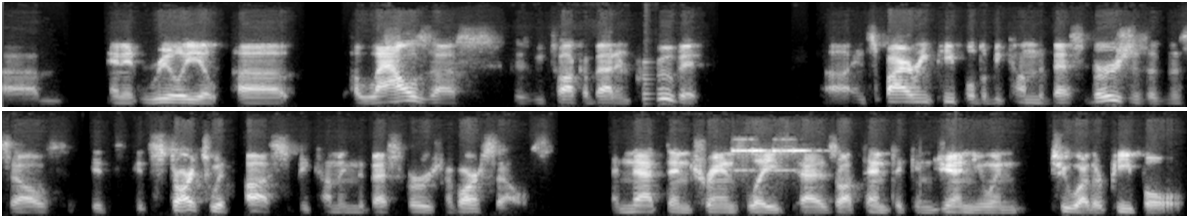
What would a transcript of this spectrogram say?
um, and it really uh, allows us, because we talk about improve it, uh, inspiring people to become the best versions of themselves. It it starts with us becoming the best version of ourselves, and that then translates as authentic and genuine to other people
